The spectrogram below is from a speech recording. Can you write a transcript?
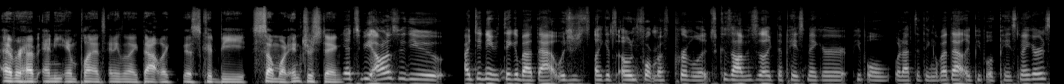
ever have any implants, anything like that, like this could be somewhat interesting. Yeah, to be honest with you, I didn't even think about that, which is like its own form of privilege because obviously, like the pacemaker, people would have to think about that, like people with pacemakers.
